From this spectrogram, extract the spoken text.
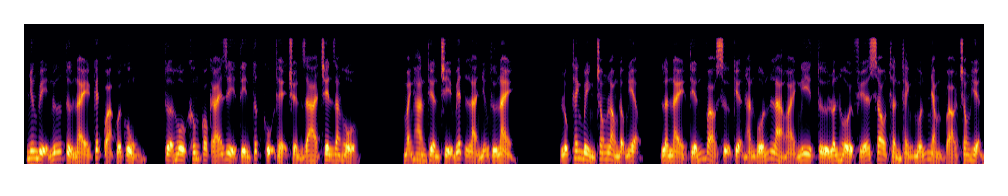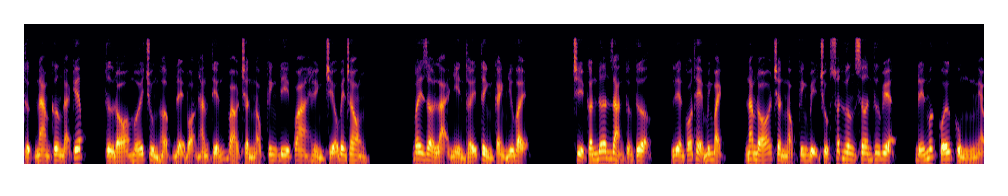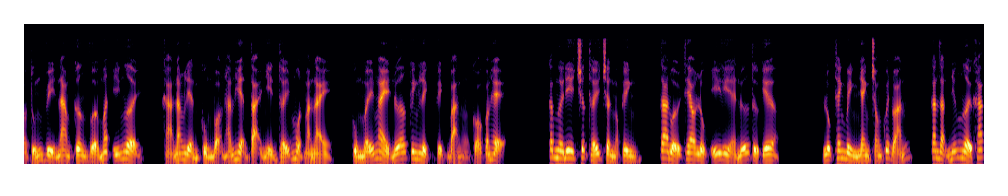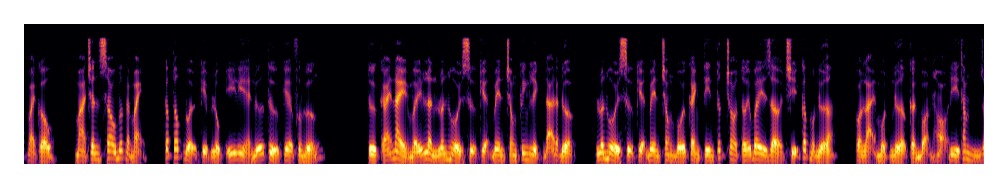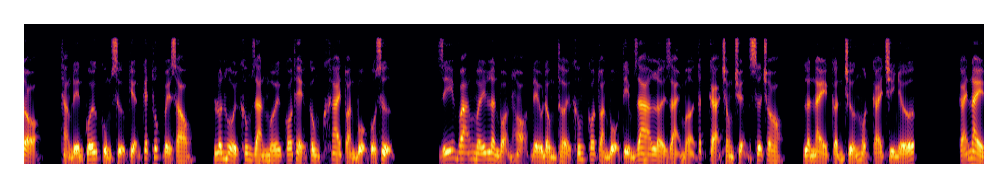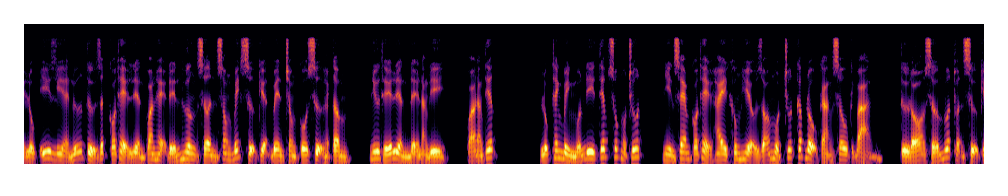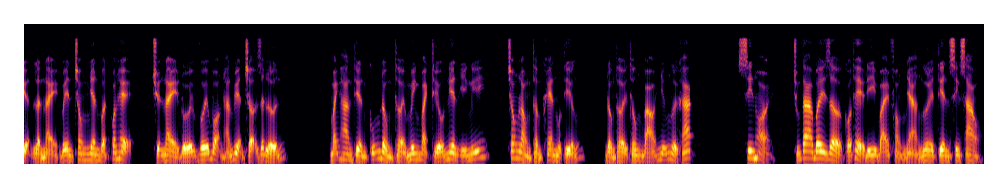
Nhưng vị nữ tử này kết quả cuối cùng, tựa hồ không có cái gì tin tức cụ thể truyền ra trên giang hồ. Mạnh Hàn Thiền chỉ biết là những thứ này. Lục Thanh Bình trong lòng động nghiệm, lần này tiến vào sự kiện hắn vốn là hoài nghi từ luân hồi phía sau thần thánh muốn nhằm vào trong hiện thực Nam Cương Đại Kiếp, từ đó mới trùng hợp để bọn hắn tiến vào Trần Ngọc Kinh đi qua hình chiếu bên trong. Bây giờ lại nhìn thấy tình cảnh như vậy. Chỉ cần đơn giản tưởng tượng, liền có thể minh bạch, năm đó Trần Ngọc Kinh bị trục xuất Hương Sơn Thư Viện, đến mức cuối cùng nghèo túng vì Nam Cương vừa mất ý người, khả năng liền cùng bọn hắn hiện tại nhìn thấy một màn này, cùng mấy ngày nữa kinh lịch kịch bản có quan hệ. Các ngươi đi trước thấy Trần Ngọc Kinh, ta đuổi theo lục y ghi nữ tử kia. Lục Thanh Bình nhanh chóng quyết đoán, căn dặn những người khác vài câu, mà chân sau bước đặt mạnh, cấp tốc đuổi kịp lục y ghi nữ tử kia phương hướng. Từ cái này mấy lần luân hồi sự kiện bên trong kinh lịch đã đạt được, luân hồi sự kiện bên trong bối cảnh tin tức cho tới bây giờ chỉ cấp một nửa, còn lại một nửa cần bọn họ đi thăm dò, thẳng đến cuối cùng sự kiện kết thúc về sau, luân hồi không gian mới có thể công khai toàn bộ cố sự. Dĩ vãng mấy lần bọn họ đều đồng thời không có toàn bộ tìm ra lời giải mở tất cả trong chuyện xưa cho, lần này cần chướng một cái trí nhớ. Cái này lục y di nữ tử rất có thể liền quan hệ đến hương sơn song bích sự kiện bên trong cố sự hạch tâm, như thế liền để nàng đi, quá đáng tiếc. Lục Thanh Bình muốn đi tiếp xúc một chút, nhìn xem có thể hay không hiểu rõ một chút cấp độ càng sâu kịch bản, từ đó sớm vớt thuận sự kiện lần này bên trong nhân vật quan hệ, chuyện này đối với bọn hắn viện trợ rất lớn. Mạnh Hàn Thiền cũng đồng thời minh bạch thiếu niên ý nghĩ, trong lòng thầm khen một tiếng, đồng thời thông báo những người khác. Xin hỏi, chúng ta bây giờ có thể đi bái phòng nhà ngươi tiên sinh sao?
